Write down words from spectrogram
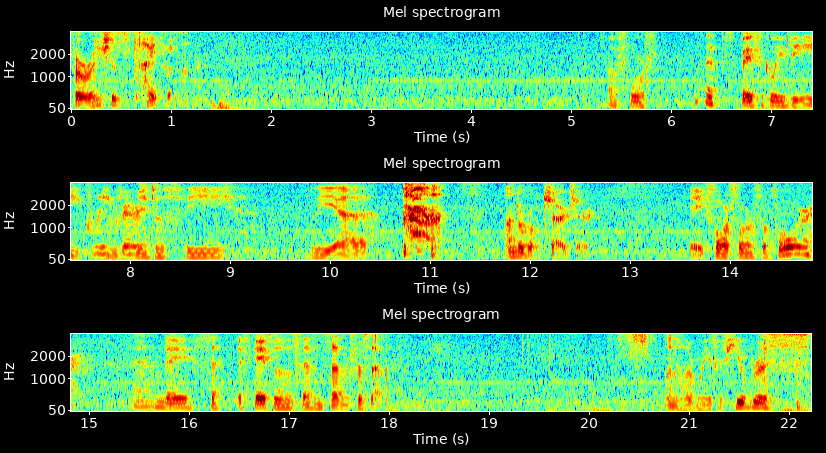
Voracious Typhon. A four. It's basically the green variant of the the uh, Underworld Charger. A four four for four, and a escapes as a seven seven for seven. Another Wings of Hubris.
